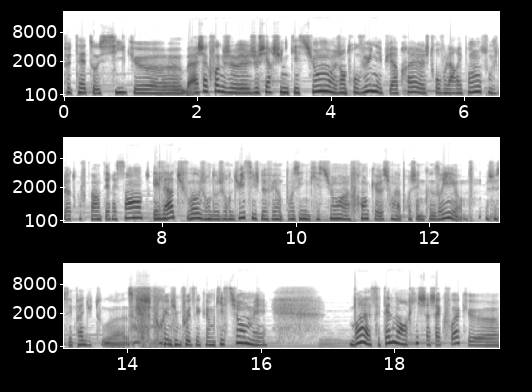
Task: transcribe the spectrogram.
Peut-être aussi que, bah, à chaque fois que je je cherche une question, j'en trouve une et puis après, je trouve la réponse ou je la trouve pas intéressante et là, tu vois, au jour d'aujourd'hui, si je devais poser une question à Franck, heu, sur la prochaine causerie, heu, je sais pas du tout, heu, ce que je pourrais lui poser comme question, mais voilà, c'est tellement riche à chaque fois que,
